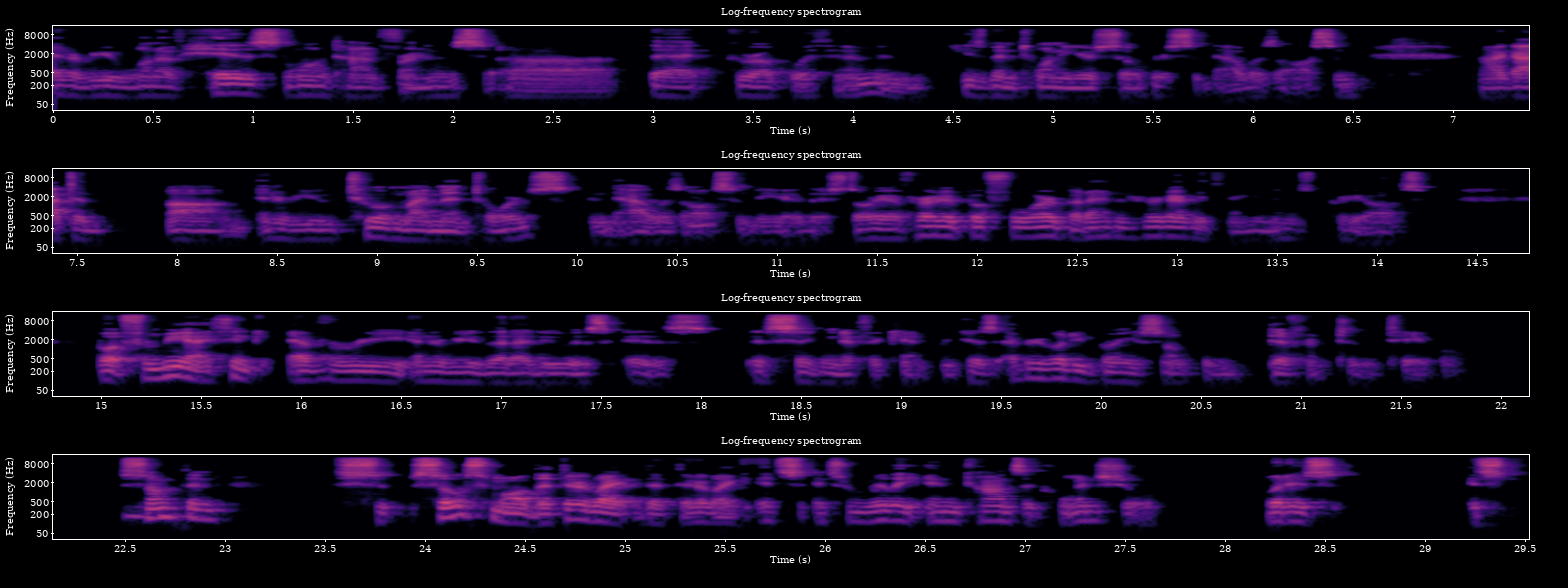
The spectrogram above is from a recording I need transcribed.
interview one of his longtime friends uh, that grew up with him, and he's been 20 years sober, so that was awesome. I got to um, interviewed two of my mentors, and that was awesome to hear their story. I've heard it before, but I hadn't heard everything, and it was pretty awesome. But for me, I think every interview that I do is is is significant because everybody brings something different to the table, mm-hmm. something so, so small that they're like that they're like it's it's really inconsequential, but it's it's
